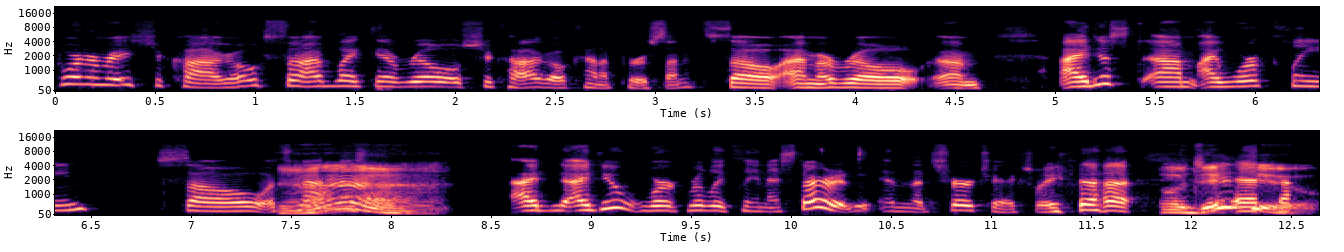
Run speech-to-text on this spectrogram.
born and raised Chicago, so I'm like a real Chicago kind of person. So I'm a real. Um, I just um, I work clean, so it's not. Ah, I I do work really clean. I started in the church actually. oh, did And, you?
